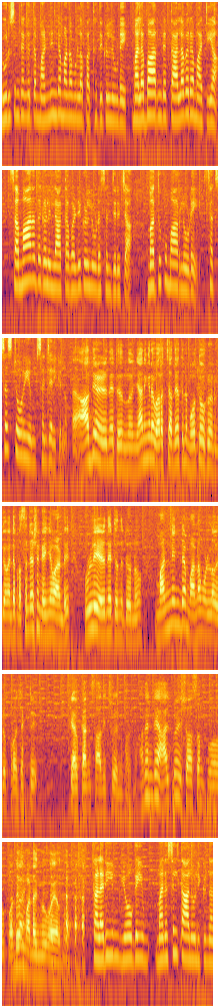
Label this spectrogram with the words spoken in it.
ടൂറിസം രംഗത്ത് മണ്ണിന്റെ മണമുള്ള പദ്ധതികളിലൂടെ മലബാറിന്റെ തലവര മാറ്റിയ സമാനതകളില്ലാത്ത വഴികളിലൂടെ സഞ്ചരിച്ച മധുകുമാറിലൂടെ സക്സസ് സ്റ്റോറിയും സഞ്ചരിക്കുന്നു. ആദ്യം എഴുന്നേറ്റ് നിന്ന് ഞാനിങ്ങനെ വരച്ച് അദ്ദേഹത്തിന്റെ മുഖത്ത് നോക്കി എന്റെ പ്രസന്റേഷൻ കഴിഞ്ഞ പാണ്ട് പുള്ളി എഴുന്നേറ്റ് നിന്നിട്ട് മണ്ണിന്റെ മണമുള്ള ഒരു പ്രൊജക്റ്റ് കേൾക്കാൻ സാധിച്ചു എന്ന് പറഞ്ഞു. അതെന്റെ ആത്മവിശ്വാസം പതിന്മടങ്ങ് ഉയർന്നു കളരിയും യോഗയും മനസ്സിൽ താലോലിക്കുന്ന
